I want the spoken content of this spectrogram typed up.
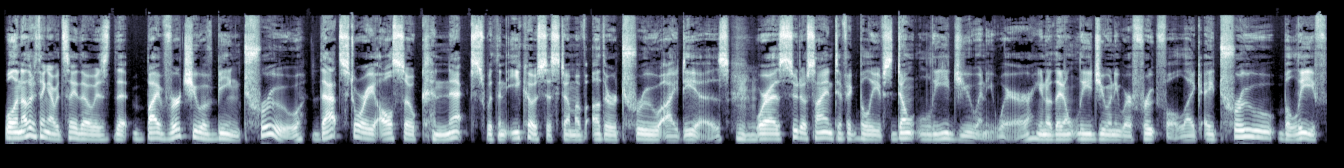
Well, another thing I would say, though, is that by virtue of being true, that story also connects with an ecosystem of other true ideas. Mm-hmm. Whereas pseudoscientific beliefs don't lead you anywhere. You know, they don't lead you anywhere fruitful. Like a true belief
